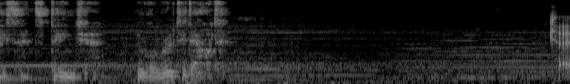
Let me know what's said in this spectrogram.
I sense danger. We will root it out. Okay.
